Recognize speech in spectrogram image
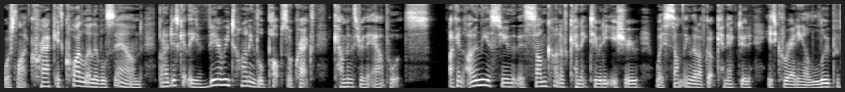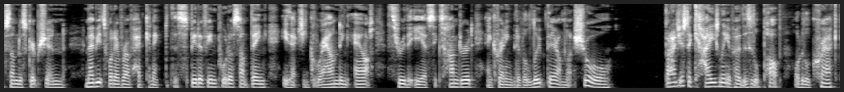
or a slight crack. It's quite a low level sound, but I just get these very tiny little pops or cracks coming through the outputs. I can only assume that there's some kind of connectivity issue where something that I've got connected is creating a loop of some description. Maybe it's whatever I've had connected to the SPDIF input or something is actually grounding out through the EF600 and creating a bit of a loop there. I'm not sure. But I just occasionally have heard this little pop or little crack,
